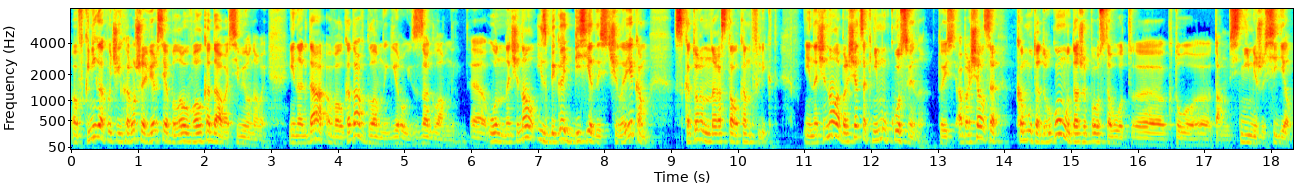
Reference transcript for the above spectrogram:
В книгах очень хорошая версия была у Волкодава Семеновой. Иногда Волкодав, главный герой, заглавный, э, он начинал избегать беседы с человеком, с которым нарастал конфликт. И начинал обращаться к нему косвенно. То есть обращался к кому-то другому, даже просто вот э, кто э, там с ними же сидел,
